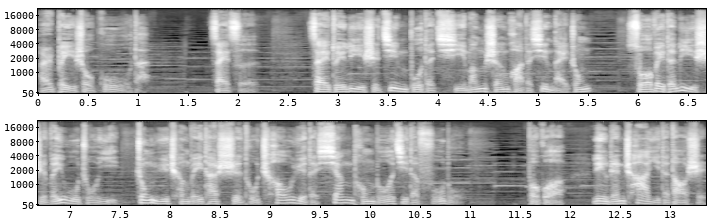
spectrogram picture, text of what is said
而备受鼓舞的。在此，在对历史进步的启蒙神话的信赖中，所谓的历史唯物主义终于成为他试图超越的相同逻辑的俘虏。不过，令人诧异的倒是，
